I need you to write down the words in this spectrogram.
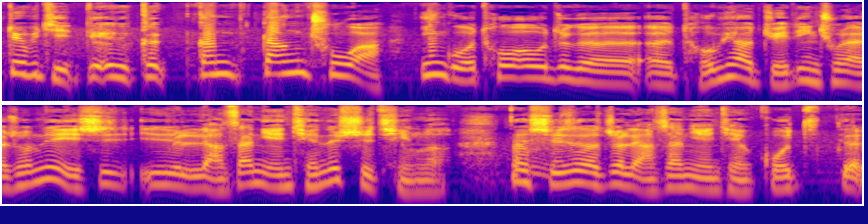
对不起，刚刚当初啊，英国脱欧这个呃投票决定出来说，那也是两三年前的事情了。那实际上这两三年前国际的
